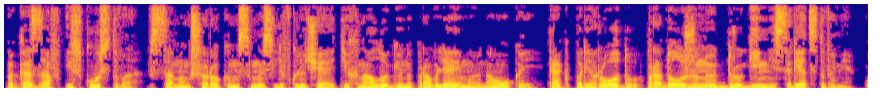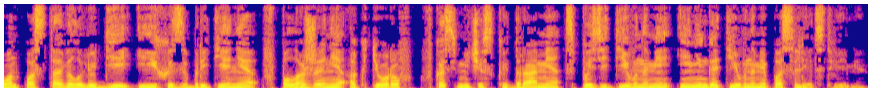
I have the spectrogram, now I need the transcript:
Показав искусство, в самом широком смысле включая технологию, направляемую наукой, как природу, продолженную другими средствами, он поставил людей и их изобретения в положение актеров в космической драме с позитивными и негативными последствиями.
